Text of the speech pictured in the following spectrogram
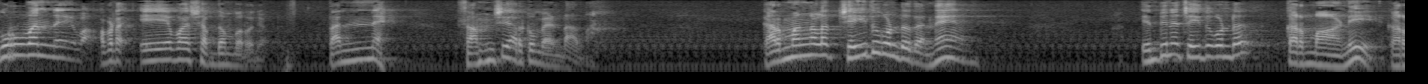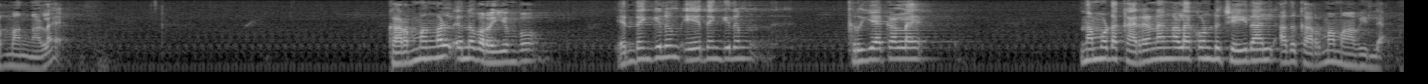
കുറുവന്നേവ. അവിടെ ഏവ ശബ്ദം പറഞ്ഞു. തന്നെ. സംശയം ആർക്കും വേണ്ട കർമ്മങ്ങളെ ചെയ്തുകൊണ്ട് തന്നെ എന്തിനെ ചെയ്തുകൊണ്ട്? കർമാണി കർമ്മങ്ങളെ. കർമ്മങ്ങൾ എന്ന് പറയുമ്പോൾ എന്തെങ്കിലും ഏതെങ്കിലും ക്രിയകളെ നമ്മുടെ കരണങ്ങളെ കൊണ്ട് ചെയ്താൽ അത് കർമ്മമാവില്ല.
